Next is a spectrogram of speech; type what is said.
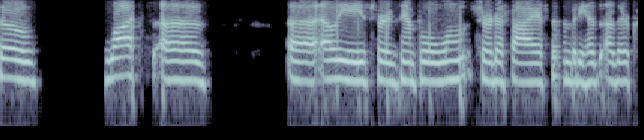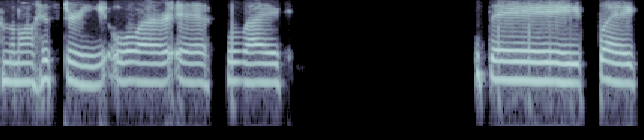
So lots of uh, LEAs, for example, won't certify if somebody has other criminal history or if like they like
